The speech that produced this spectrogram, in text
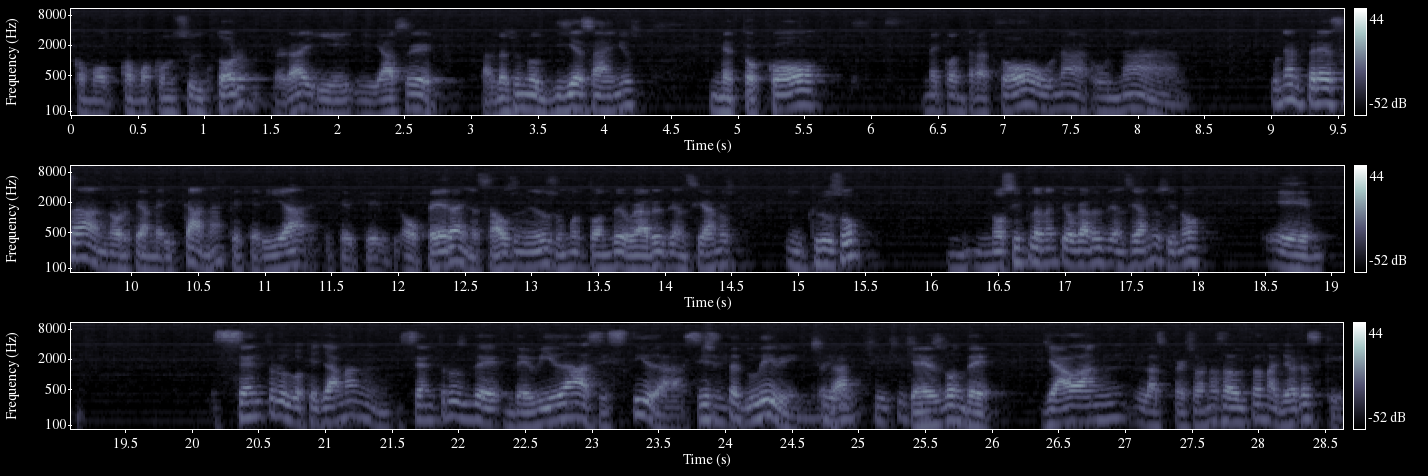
como, como consultor, ¿verdad? Y, y, hace tal vez unos 10 años me tocó me contrató una, una, una empresa norteamericana que quería, que, que, opera en Estados Unidos un montón de hogares de ancianos, incluso no simplemente hogares de ancianos, sino eh, centros, lo que llaman centros de, de vida asistida, assisted living, ¿verdad? que es donde ya van las personas adultas mayores que,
